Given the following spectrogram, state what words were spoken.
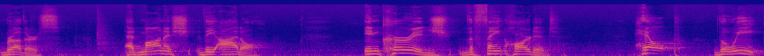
brothers, admonish the idle, encourage the faint hearted, help the weak,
